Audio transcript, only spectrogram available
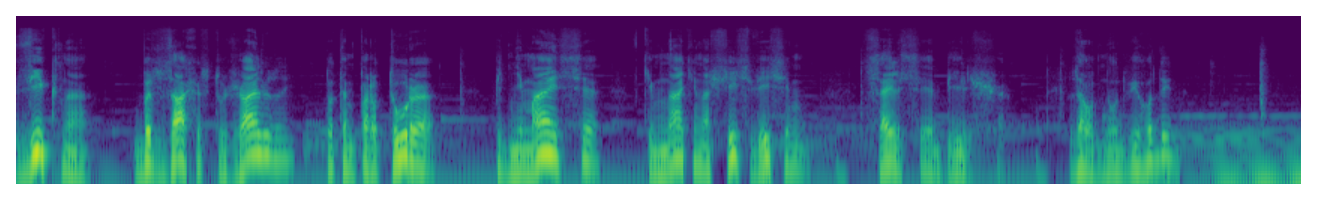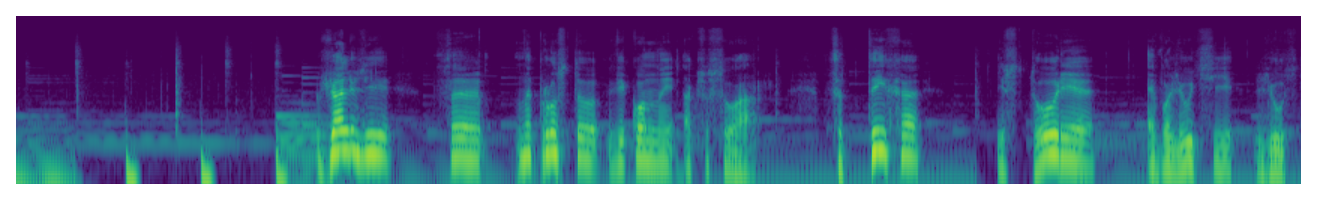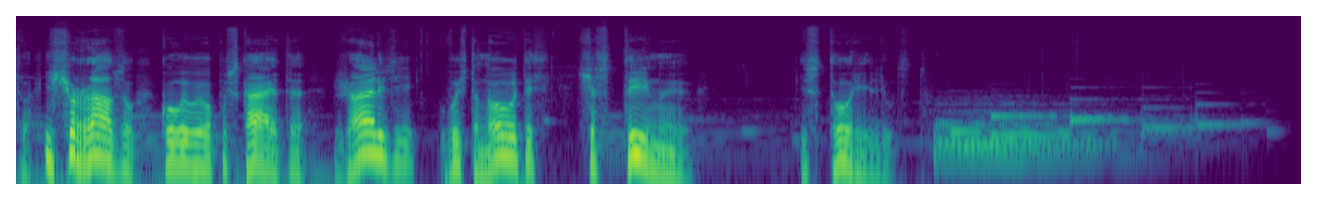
вікна без захисту жалюзи, то температура піднімається в кімнаті на 6-8 Цельсія більше за одну-дві години. Жалюзі це не просто віконний аксесуар, це тиха історія еволюції людства. І щоразу, коли ви опускаєте жалюзі, ви становитесь частиною історії людства.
